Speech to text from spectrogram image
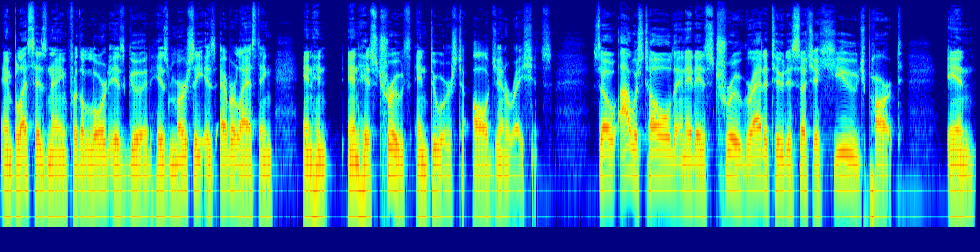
and bless his name, for the Lord is good. His mercy is everlasting, and and his truth endures to all generations. So I was told, and it is true, gratitude is such a huge part in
